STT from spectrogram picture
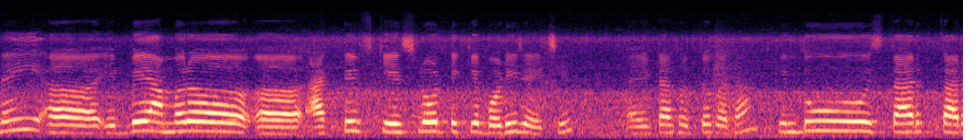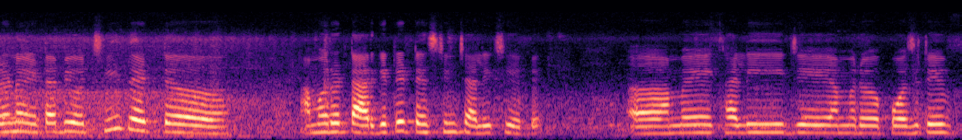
नहीं ଏବେ ଆମର ଆକ୍ଟିଭ୍ କେସ୍ ଲୋଡ୍ ଟିକେ ବଢ଼ି ଯାଇଛି ଏଇଟା ସତ୍ୟ କଥା କିନ୍ତୁ ତାର କାରଣ ଏଇଟା ବି ଅଛି ଦ୍ୟାଟ୍ ଆମର ଟାର୍ଗେଟେଡ୍ ଟେଷ୍ଟିଂ ଚାଲିଛି ଏବେ ଆମେ ଖାଲି ଯେ ଆମର ପଜିଟିଭ୍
